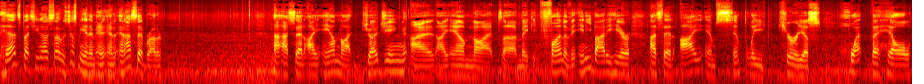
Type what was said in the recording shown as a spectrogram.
heads, but you know, so it was just me and him. And, and, and I said, brother, I, I, said, I am not judging, I, I am not uh, making fun of anybody here. I said, I am simply curious what the hell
